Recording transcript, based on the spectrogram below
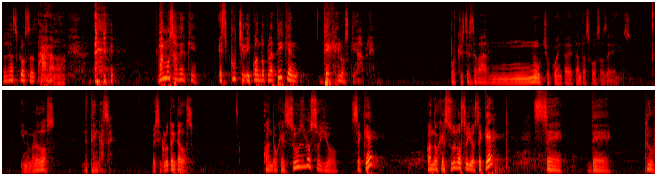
las cosas. Ah, Vamos a ver qué. Escuche y cuando platiquen, déjelos que hablen. Porque usted se va a dar mucho cuenta de tantas cosas de ellos. Y número dos, deténgase. Versículo 32. Cuando Jesús los oyó, ¿se qué? Cuando Jesús los oyó, ¿se qué? Se detuvo.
